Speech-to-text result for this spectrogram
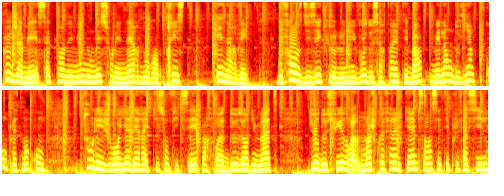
Plus que jamais, cette pandémie nous met sur les nerfs, nous rend tristes, énervés. Des fois, on se disait que le niveau de certains était bas, mais là, on devient complètement con. Tous les jours, il y a des règles qui sont fixées, parfois à 2h du mat. Dur de suivre. Moi, je préférais le KEMS, hein, c'était plus facile.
